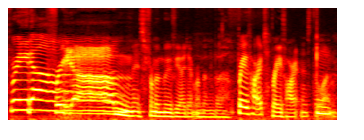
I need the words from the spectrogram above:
Freedom! Freedom! It's from a movie I don't remember. Braveheart. Braveheart, that's the one.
